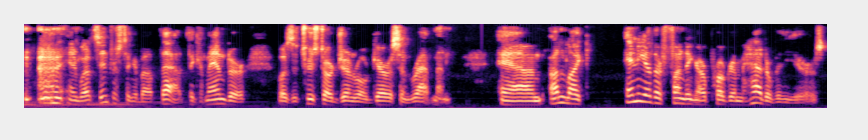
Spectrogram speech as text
and what's interesting about that, the commander was a two star general Garrison Rapmund, and unlike any other funding our program had over the years,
